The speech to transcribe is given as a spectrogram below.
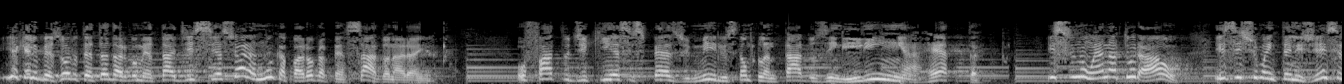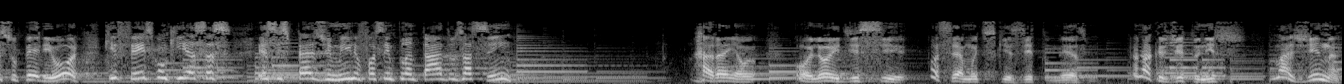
E aquele besouro tentando argumentar disse: A senhora nunca parou para pensar, dona Aranha? O fato de que esses pés de milho estão plantados em linha reta, isso não é natural. Existe uma inteligência superior que fez com que essas, esses pés de milho fossem plantados assim. A aranha olhou e disse: Você é muito esquisito mesmo. Eu não acredito nisso. Imagina.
